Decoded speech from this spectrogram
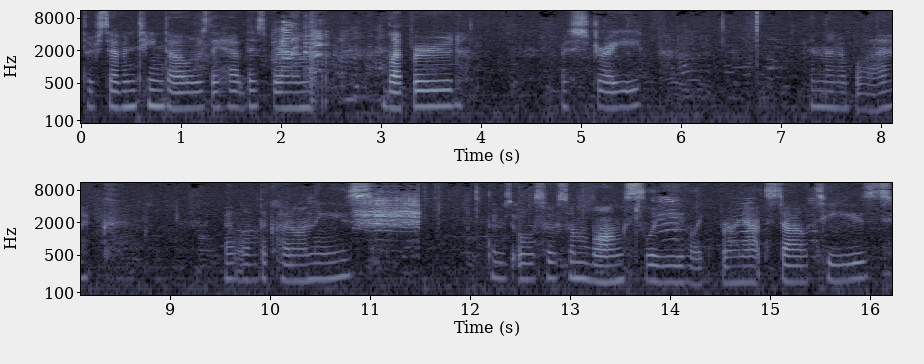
They're $17. They have this brown leopard, a stripe, and then a black. I love the cut on these. There's also some long sleeve, like burnout style tees.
